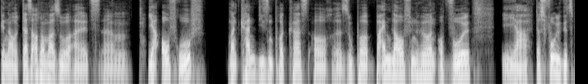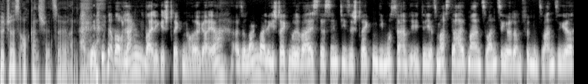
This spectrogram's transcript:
genau. Das auch nochmal so als ähm, ja Aufruf. Man kann diesen Podcast auch äh, super beim Laufen hören, obwohl ja, das Vogelgezwitscher ist auch ganz schön zu hören. Also es gibt aber auch langweilige Strecken, Holger, ja. Also langweilige Strecken, wo du weißt, das sind diese Strecken, die musst du, jetzt machst du halt mal einen 20er oder einen 25er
